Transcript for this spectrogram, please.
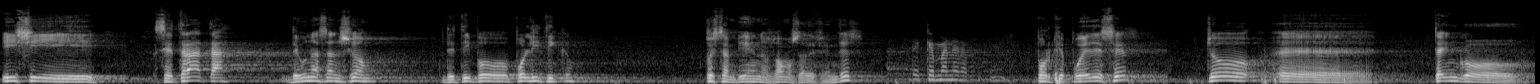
y si se trata de una sanción de tipo político, pues también nos vamos a defender. ¿De qué manera, presidente? Porque puede ser. Yo eh, tengo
